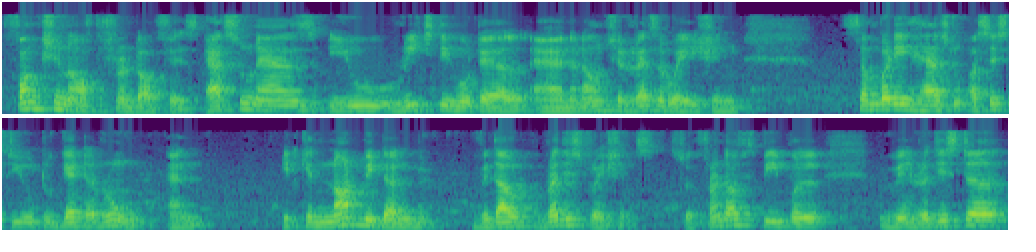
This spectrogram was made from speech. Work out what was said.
function of the front office. As soon as you reach the hotel and announce your reservation somebody has to assist you to get a room and it cannot be done without registrations. So front office people will register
